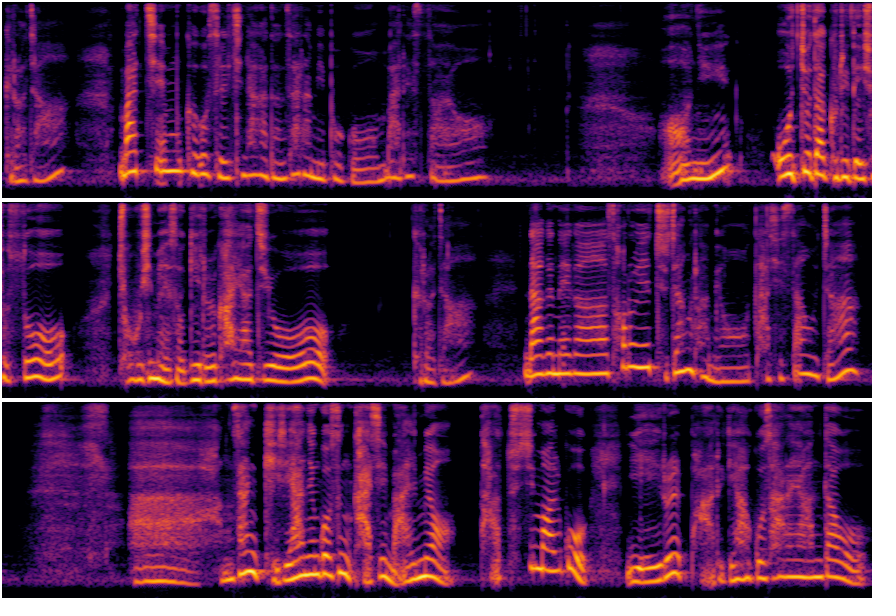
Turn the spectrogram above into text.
그러자 마침 그곳을 지나가던 사람이 보고 말했어요. 아니, 어쩌다 그리 되셨어? 조심해서 길을 가야지요. 그러자 나그네가 서로의 주장을 하며 다시 싸우자 아, 항상 길이 아닌 곳은 가지 말며 다투지 말고 예의를 바르게 하고 살아야 한다오.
